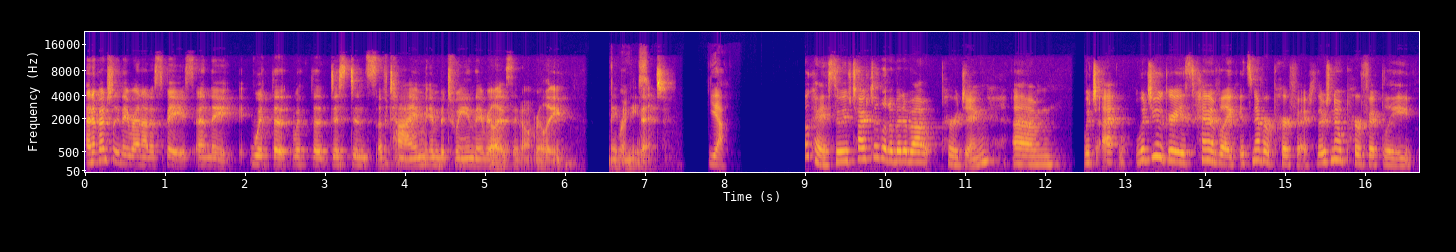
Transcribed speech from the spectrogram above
and eventually they run out of space, and they with the with the distance of time in between, they realize they don't really maybe Right. need it. Yeah. Okay, so we've talked a little bit about purging, um, which I would you agree is kind of like it's never perfect. There's no perfectly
